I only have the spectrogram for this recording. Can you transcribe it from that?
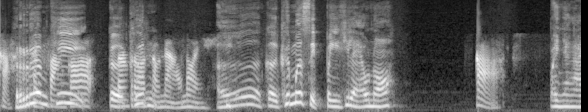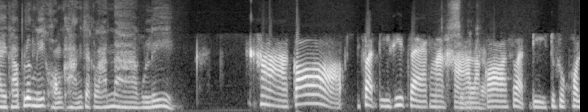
ค่ะเรื่องที่ฟัเกิดขึ้น ร้อนๆหนาวๆหน่อย ๆ เออ เกิดขึ้นเมื่อสิบปีที่แล้วเนาะ ค่ะ เป็นยังไงครับ เรื่องนี้ของขลังจากร้านนาคุณลี่ ค่ะ ก็สวัสดีพี่แจ๊คนะคะ สวัสดีครับ แล้วก็สวัสดีทุกๆคน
